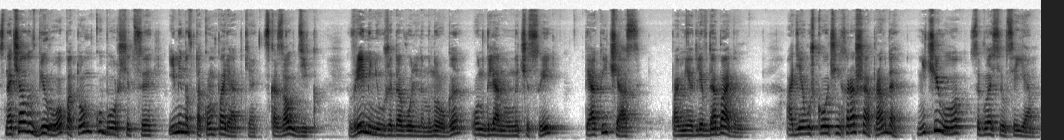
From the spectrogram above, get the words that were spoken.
«Сначала в бюро, потом к уборщице. Именно в таком порядке», – сказал Дик. «Времени уже довольно много». Он глянул на часы. «Пятый час». Помедлив добавил. «А девушка очень хороша, правда?» «Ничего», – согласился я.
